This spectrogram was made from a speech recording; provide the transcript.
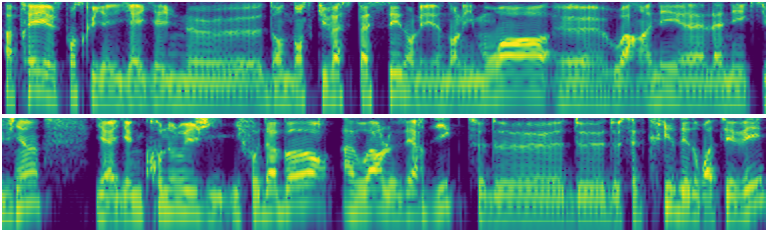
Après, je pense qu'il y, a une dans, ce qui va se passer dans les, dans les mois, euh, voire année, euh, l'année qui vient, il y, a, une chronologie. Il faut d'abord avoir le verdict de, de, cette crise des droits TV,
